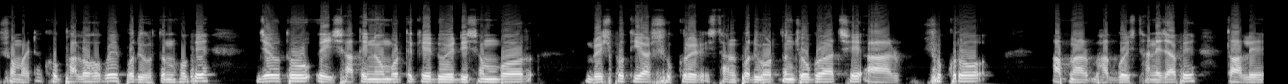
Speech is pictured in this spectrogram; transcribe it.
সময়টা খুব ভালো হবে, পরিবর্তন হবে। যেহেতু এই সাতই নভেম্বর থেকে দুই ডিসেম্বর বৃহস্পতি আর শুক্রের স্থান পরিবর্তন যোগ আছে, আর শুক্র আপনার ভাগ্য স্থানে যাবে। তাহলে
